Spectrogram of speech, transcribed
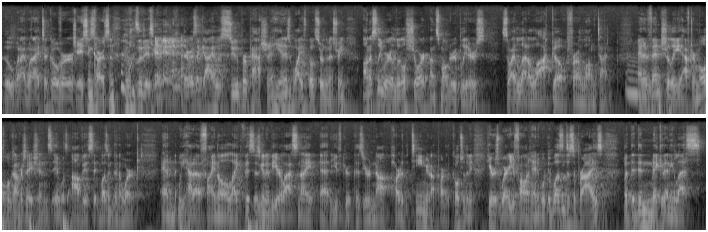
who, when I when I took over, Jason Carson. It wasn't Jason. Carson. there was a guy who was super passionate. He and his wife both served in the ministry. Honestly, we we're a little short on small group leaders, so I let a lot go for a long time. Mm. And eventually, after multiple conversations, it was obvious it wasn't going to work. And we had a final like, this is going to be your last night at youth group because you're not part of the team, you're not part of the culture. of the team. Here's where you fall. And it, it wasn't a surprise, but that didn't make it any less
